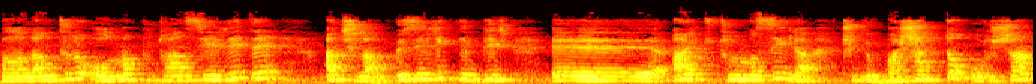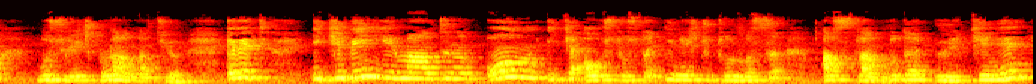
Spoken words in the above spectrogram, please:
bağlantılı olma potansiyeli de açılan özellikle bir e, ay tutulmasıyla çünkü Başak'ta oluşan bu süreç bunu anlatıyor. Evet 2026'nın 12 Ağustos'ta güneş tutulması Aslan bu da ülkenin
